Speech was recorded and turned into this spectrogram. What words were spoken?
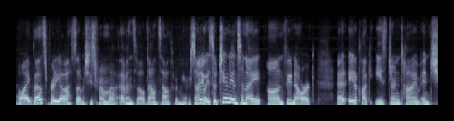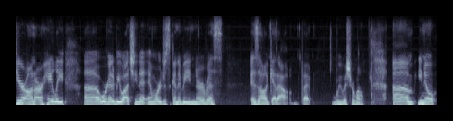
like, that's pretty awesome. She's from uh, Evansville, down south from here. So, anyway, so tune in tonight on Food Network at 8 o'clock Eastern Time and cheer on our Haley. Uh, we're going to be watching it, and we're just going to be nervous as all get out, but we wish her well. Um, you know,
